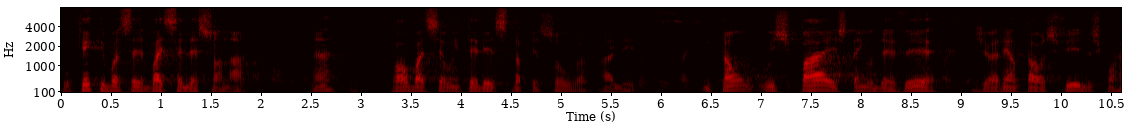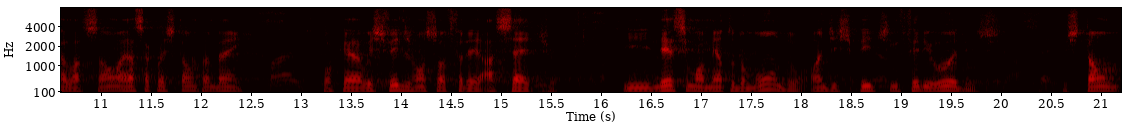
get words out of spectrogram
O que que você vai selecionar, né? Qual vai ser o interesse da pessoa ali? Então, os pais têm o dever de orientar os filhos com relação a essa questão também, porque os filhos vão sofrer assédio. E nesse momento do mundo, onde espíritos inferiores estão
